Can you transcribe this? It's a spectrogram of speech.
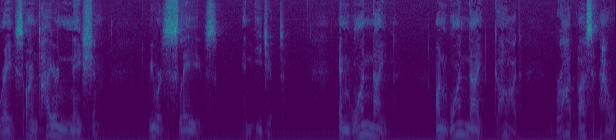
race, our entire nation, we were slaves in Egypt. And one night, on one night, God brought us out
